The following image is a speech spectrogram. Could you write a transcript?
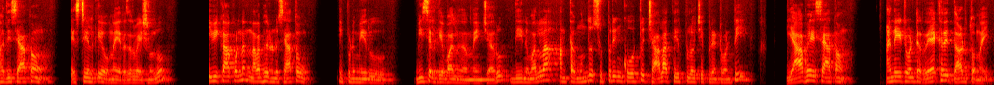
పది శాతం ఎస్టీలకే ఉన్నాయి రిజర్వేషన్లు. ఇవి కాకుండా నలభై రెండు శాతం ఇప్పుడు మీరు బీసీలకు ఇవ్వాలని నిర్ణయించారు. దీనివల్ల అంతకుముందు సుప్రీంకోర్టు చాలా తీర్పులో చెప్పినటువంటి యాభై శాతం అనేటువంటి రేఖని దాడుతున్నాయి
